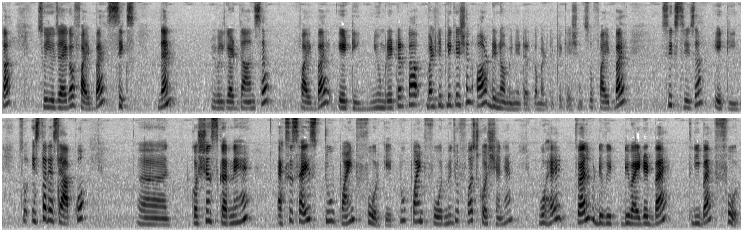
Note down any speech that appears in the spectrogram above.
का सो so ये हो जाएगा five by six then we will get the answer five by eighteen numerator का मल्टीप्लीकेशन और डिनोमिनेटर का multiplication so five by six three ज़ा एटीन सो इस तरह से आपको क्वेश्चंस करने हैं. एक्सरसाइज टू पॉइंट फोर के. टू पॉइंट फोर में जो फ़र्स्ट क्वेश्चन है, वो है twelve divided by three by four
